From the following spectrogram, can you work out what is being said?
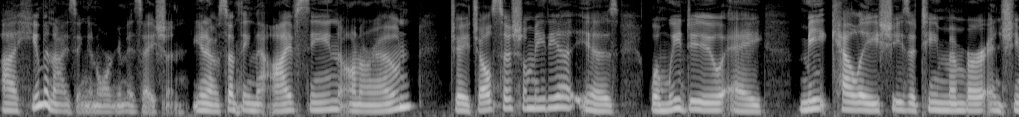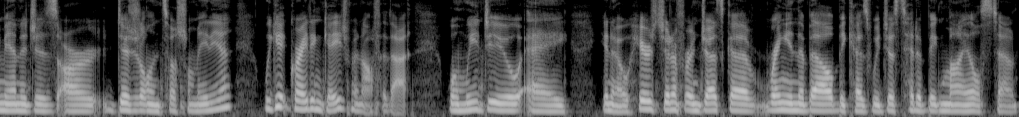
uh, humanizing an organization. You know, something that I've seen on our own JHL social media is when we do a meet Kelly, she's a team member and she manages our digital and social media. We get great engagement off of that. When we do a, you know, here's Jennifer and Jessica ringing the bell because we just hit a big milestone.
